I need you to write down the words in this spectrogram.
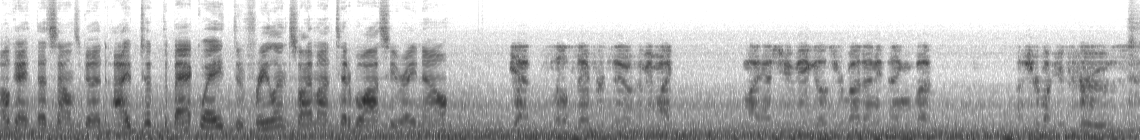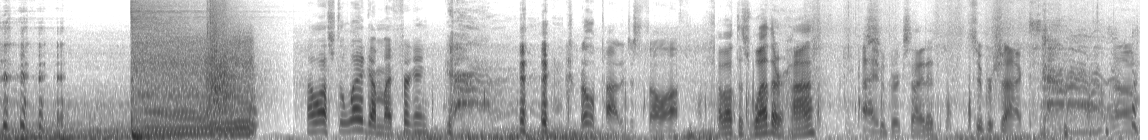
Okay, that sounds good. I took the back way through Freeland, so I'm on Tittabawassee right now. yeah, it's a little safer too. I mean, my my SUV goes through about anything, but not sure about your cruise. I lost a leg on my friggin' Gorilla Pod. It just fell off. How about this weather, huh? I'm- Super excited. super shocked. um,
